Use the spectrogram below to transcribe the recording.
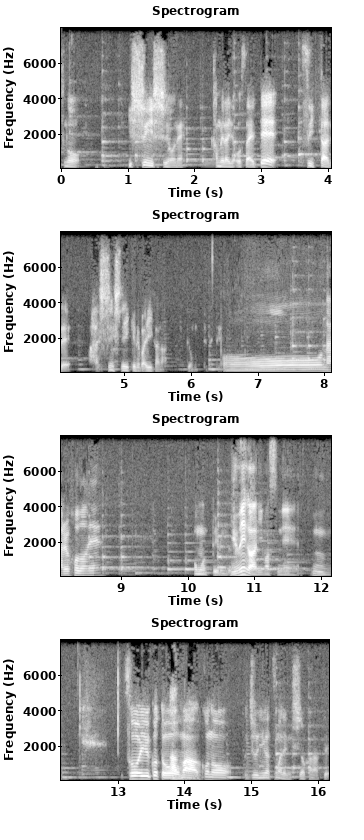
その、一瞬一瞬をね、カメラに収えて、ツイッターで発信していければいいかなって思ってて、おー、なるほどね。思っているんです。夢がありますね。うん。そういうことを、あのまあ、この12月までにしようかなって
